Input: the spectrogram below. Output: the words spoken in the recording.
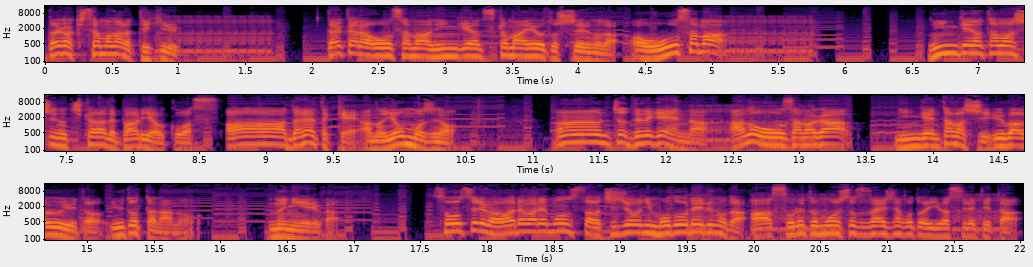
だが貴様ならできる。だから王様は人間を捕まえようとしているのだ。あ王様。人間の魂の力でバリアを壊す。あー誰やったっけ？あの4文字の。うーんちょっと出てけへんな。あの王様が人間魂奪う言うと言うとったなあのムニエルがそうすれば我々モンスターは地上に戻れるのだ。あそれともう一つ大事なことを言い忘れてた。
